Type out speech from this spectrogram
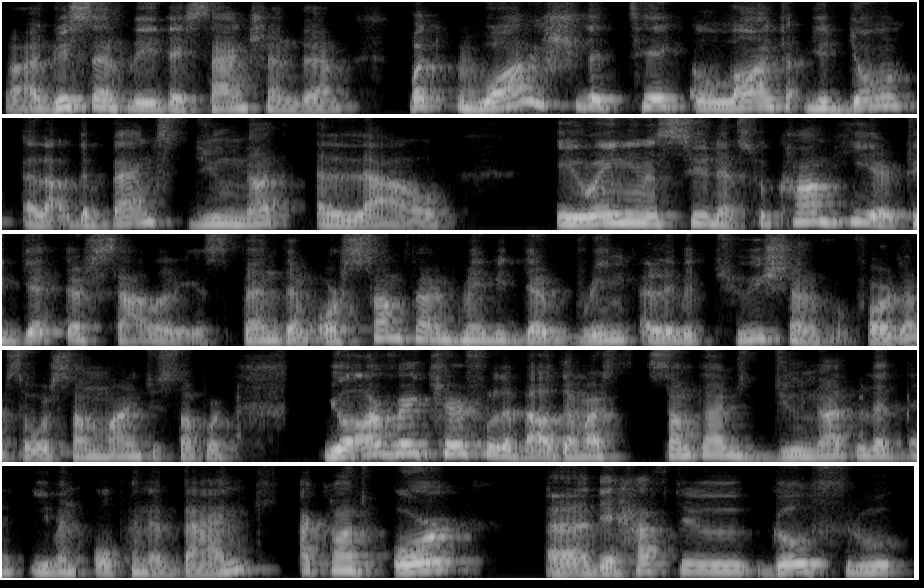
Right? Recently, they sanctioned them. But why should it take a long time? You don't allow, the banks do not allow Iranian students who come here to get their salary, spend them, or sometimes maybe they bring a little bit tuition for, for them, so or some money to support. You are very careful about them, or sometimes do not let them even open a bank account, or uh, they have to go through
